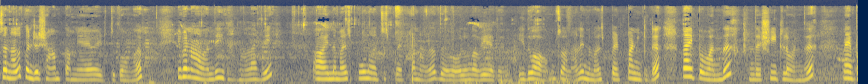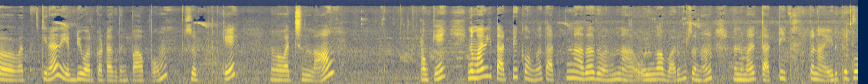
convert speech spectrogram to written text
ஸோ அதனால் கொஞ்சம் ஷாம்ப் கம்மியாக எடுத்துக்கோங்க. இப்போ நான் வந்து இதை நல்லாவே இந்த மாதிரி ஸ்பூனை வச்சு ஸ்ப்ரெட் பண்ணாலும் அது ஒழுங்காகவே அது இதுவாகும் ஸோ அதனால் இந்த மாதிரி ஸ்ப்ரெட் பண்ணிக்கிட்டு நான் இப்போ வந்து இந்த ஷீட்டில் வந்து நான் இப்போ வைக்கிறேன். அது எப்படி ஒர்க் அவுட் ஆகுதுன்னு பார்ப்போம். ஸோ ஓகே நம்ம வச்சிடலாம். ஓகே இந்த மாதிரி தட்டிக்கோங்க. தட்டினா தான் அது வந்து நான் ஒழுங்காக வரும் சொன்னால் நான் இந்த மாதிரி தட்டி இப்போ நான் எடுக்கிறப்போ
